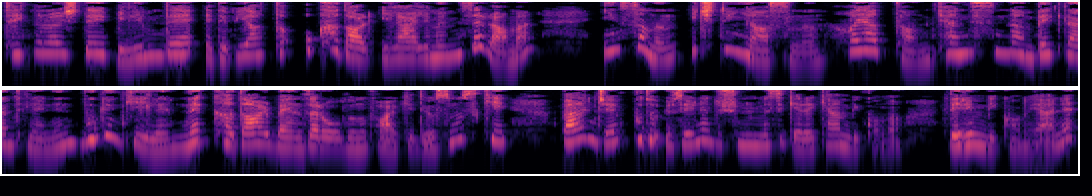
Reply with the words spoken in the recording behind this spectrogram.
teknolojide, bilimde, edebiyatta o kadar ilerlememize rağmen insanın iç dünyasının, hayattan, kendisinden beklentilerinin bugünkü ile ne kadar benzer olduğunu fark ediyorsunuz ki bence bu da üzerine düşünülmesi gereken bir konu. Derin bir konu yani.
